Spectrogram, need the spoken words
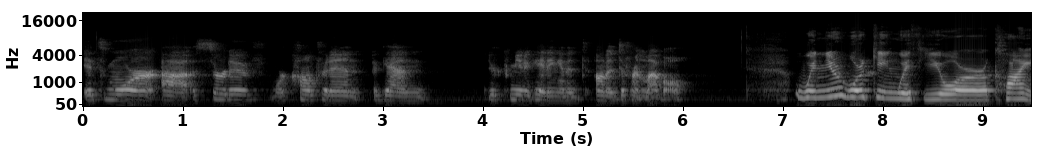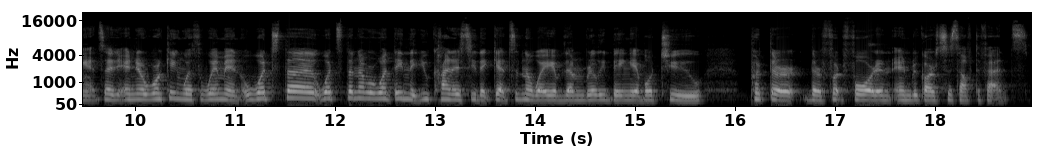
it's more uh, assertive more confident. Again you're communicating in a, on a different level when you're working with your clients and, and, you're working with women what's the what's the number one thing that you kind of see that gets in the way of them really being able to put their their foot forward in, in regards to self-defense?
